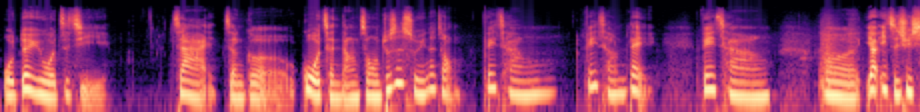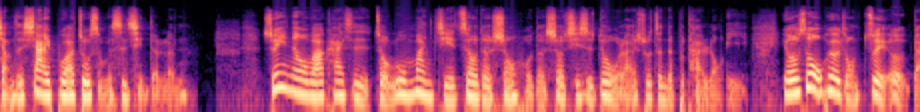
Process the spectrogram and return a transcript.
我对于我自己。在整个过程当中，就是属于那种非常非常累、非常呃要一直去想着下一步要做什么事情的人。所以呢，我要开始走入慢节奏的生活的时候，其实对我来说真的不太容易。有的时候我会有一种罪恶感，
